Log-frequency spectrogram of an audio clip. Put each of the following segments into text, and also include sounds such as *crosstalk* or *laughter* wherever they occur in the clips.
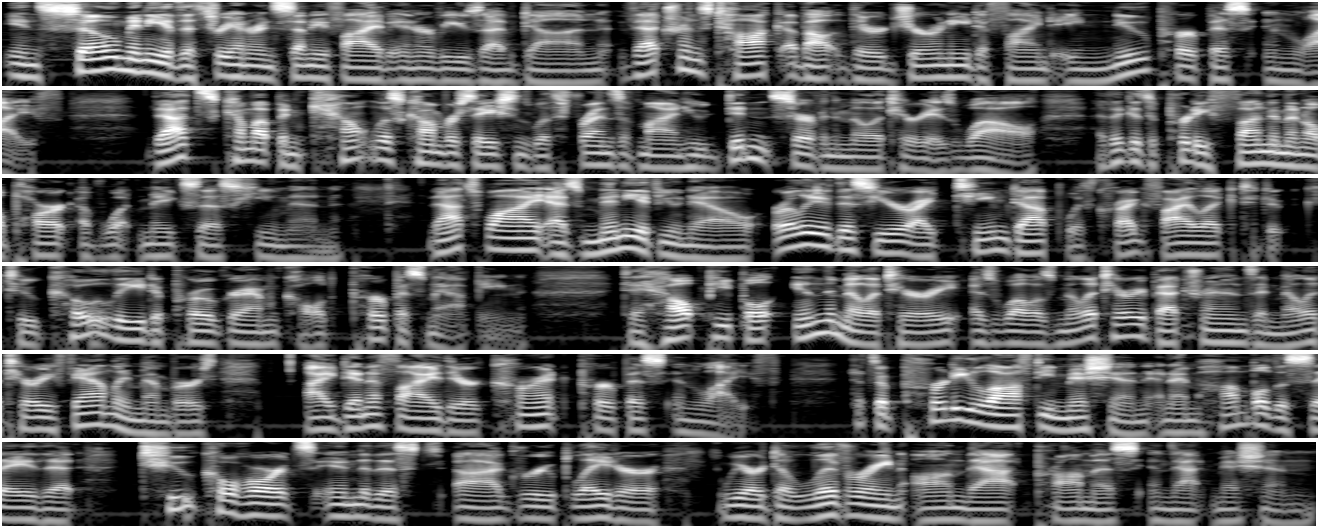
In so many of the 375 interviews I've done, veterans talk about their journey to find a new purpose in life. That's come up in countless conversations with friends of mine who didn't serve in the military as well. I think it's a pretty fundamental part of what makes us human. That's why, as many of you know, earlier this year I teamed up with Craig Filick to, to co lead a program called Purpose Mapping to help people in the military, as well as military veterans and military family members, identify their current purpose in life. That's a pretty lofty mission, and I'm humbled to say that two cohorts into this uh, group later, we are delivering on that promise and that mission.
